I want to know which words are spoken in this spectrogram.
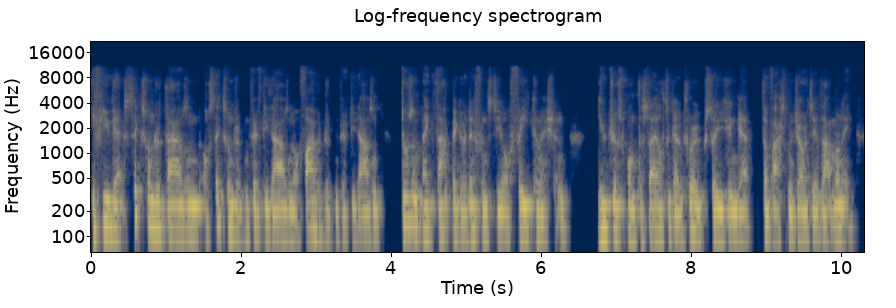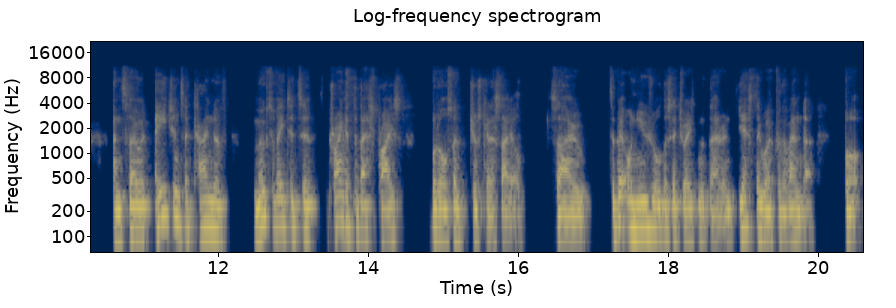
If you get 600,000 or 650,000 or 550,000, doesn't make that big of a difference to your fee commission. You just want the sale to go through so you can get the vast majority of that money. And so agents are kind of motivated to try and get the best price, but also just get a sale. So it's a bit unusual the situation that they're in. Yes, they work for the vendor, but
